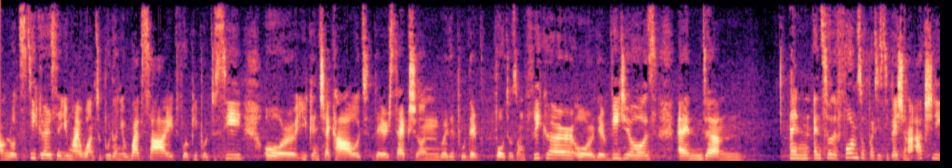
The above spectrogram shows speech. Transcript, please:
download stickers that you might want to put on your website for people to see, or you can check out their section where they put their photos on Flickr or their videos, and. Um, and, and, so the forms of participation are actually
